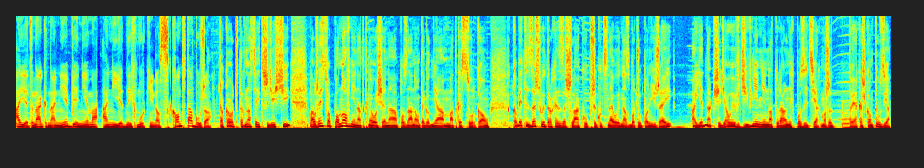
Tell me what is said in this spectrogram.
a jednak na niebie nie ma ani jednej chmurki. No skąd ta burza? Około 14.30 małżeństwo ponownie natknęło się na poznaną tego dnia matkę z córką. Kobiety zeszły trochę ze szlaku, przykucnęły na zboczu poniżej, a jednak siedziały w dziwnie nienaturalnych pozycjach. Może to jakaś kontuzja.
